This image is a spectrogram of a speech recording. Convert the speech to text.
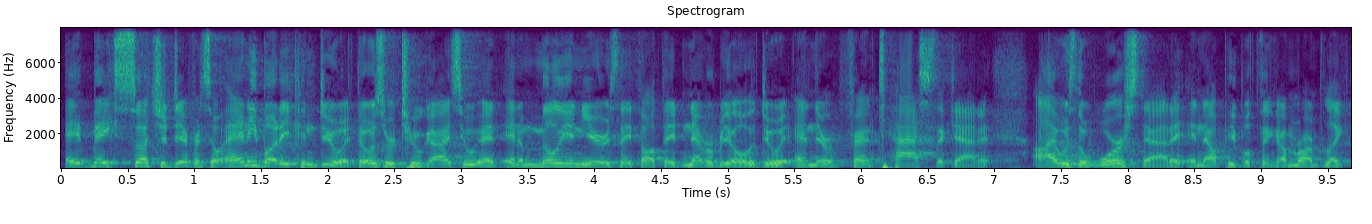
it makes such a difference. So anybody can do it. Those were two guys who, in, in, a million years, they thought they'd never be able to do it, and they're fantastic at it. I was the worst at it, and now people think I'm like.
